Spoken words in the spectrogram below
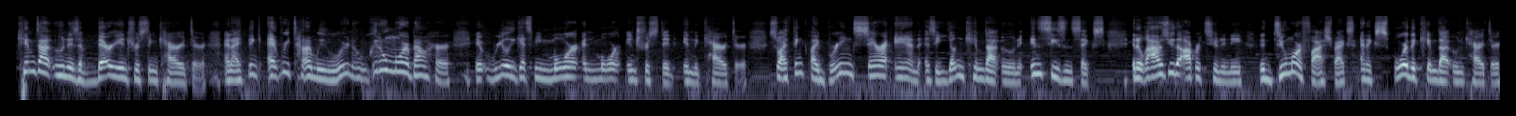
Kim Da Eun is a very interesting character, and I think every time we learn a little more about her, it really gets me more and more interested in the character. So I think by bringing Sarah Anne as a young Kim Da Eun in season six, it allows you the opportunity to do more flashbacks and explore the Kim Da Eun character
